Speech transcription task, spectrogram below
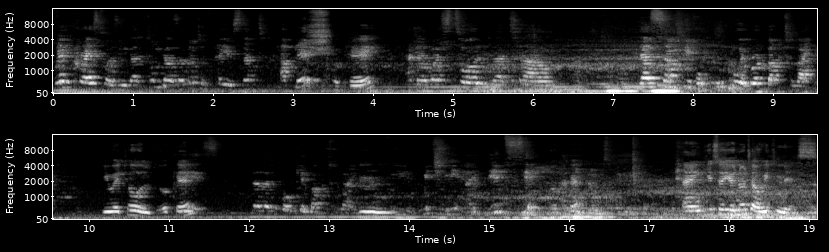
when Christ was in that tomb, there was a lot of chaos that happened. Okay. And I was told that um, there are some people who, who were brought back to life. You were told, okay? Yes. That the people came back to life. Mm. Which me I did see. Okay. I don't believe it. Thank you. So you're not a witness.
